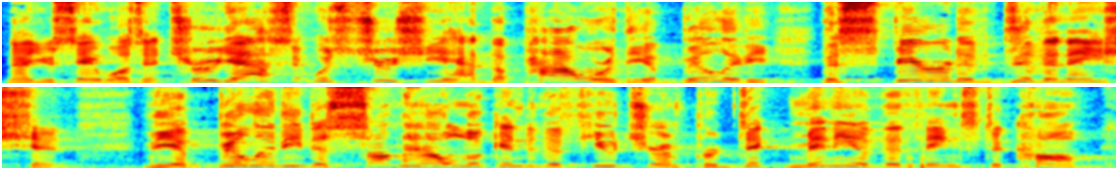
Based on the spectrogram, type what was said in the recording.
Now you say, was it true? Yes, it was true. She had the power, the ability, the spirit of divination, the ability to somehow look into the future and predict many of the things to come.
